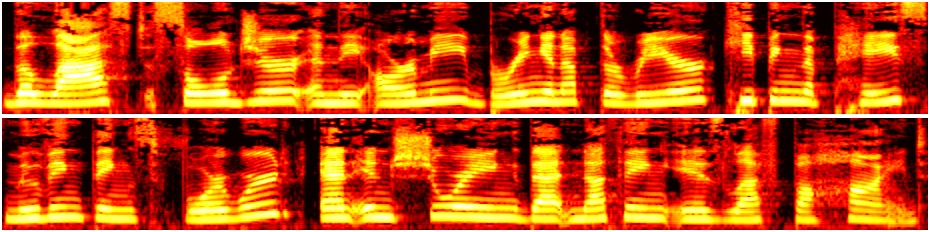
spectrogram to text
the last soldier in the army bringing up the rear, keeping the pace, moving things forward and ensuring that nothing is left behind.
